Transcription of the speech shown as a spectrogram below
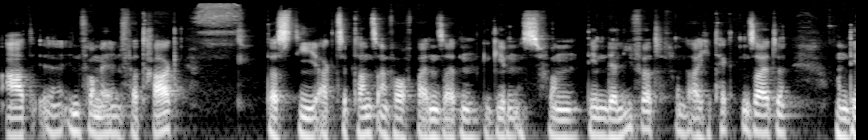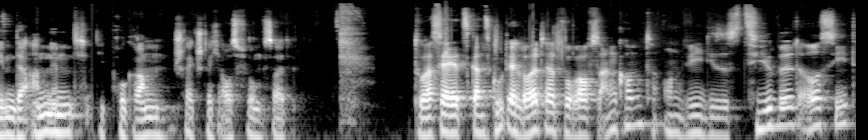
Art äh, informellen Vertrag, dass die Akzeptanz einfach auf beiden Seiten gegeben ist, von dem, der liefert, von der Architektenseite und dem der annimmt, die Programm-Ausführungsseite. Du hast ja jetzt ganz gut erläutert, worauf es ankommt und wie dieses Zielbild aussieht.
